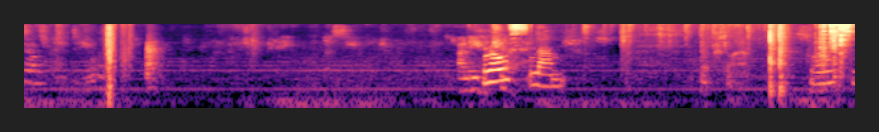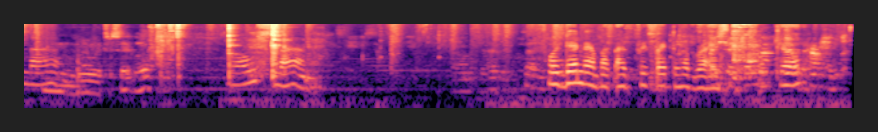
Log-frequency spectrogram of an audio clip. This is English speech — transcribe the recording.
Roast lamb. Rose lamb. Rose lamb. Mm, nowhere to sit though. Roast lamb. For dinner, but I prefer to have rice. Okay.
